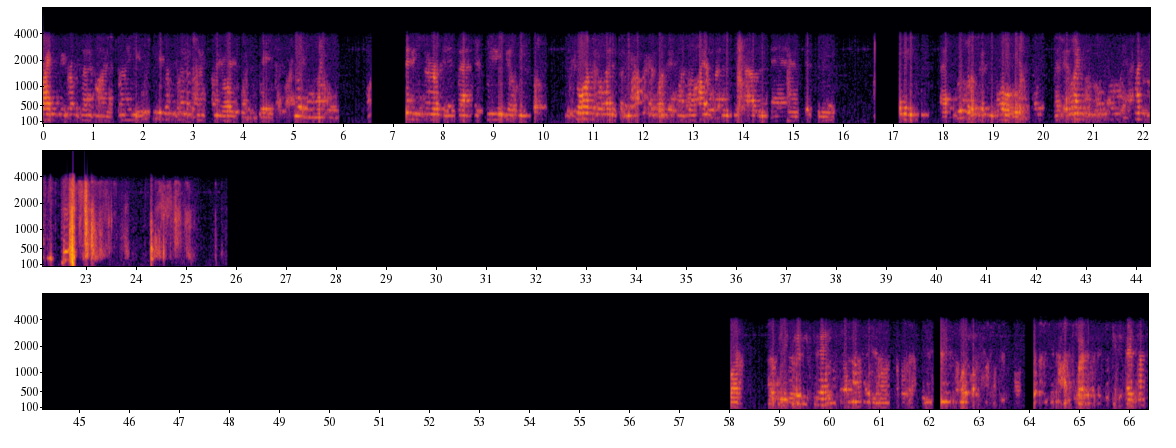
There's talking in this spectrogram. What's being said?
right to be represented by an attorney. You wish to be represented by an attorney or you want to waive that right. Standing, sir, is that you're pleading guilty. The clause that alleges that the operator was on July 11, 2015. Thank you.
